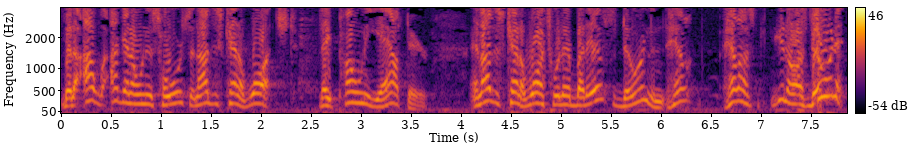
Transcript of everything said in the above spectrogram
But I, I got on this horse, and I just kind of watched. They pony out there, and I just kind of watched what everybody else was doing, and hell, hell, I was, you know, I was doing it.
